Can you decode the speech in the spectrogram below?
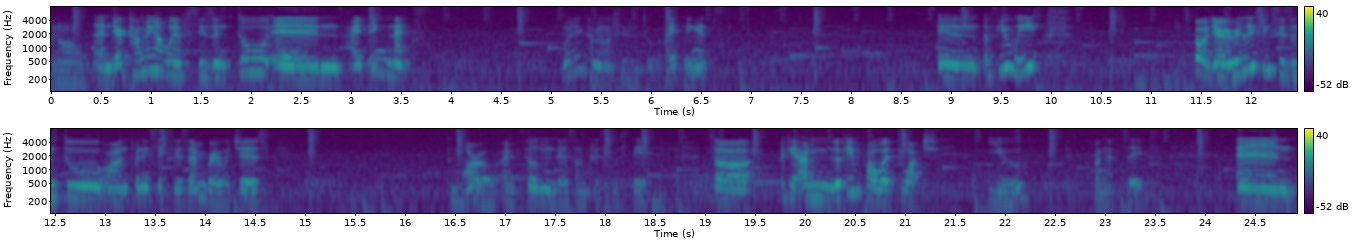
and all. And they're coming out with season 2 in, I think, next when are they coming out season two? I think it's in a few weeks. Oh, they're releasing season two on 26th December, which is tomorrow. I'm filming this on Christmas Day. So, okay, I'm looking forward to watch You on Netflix. And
